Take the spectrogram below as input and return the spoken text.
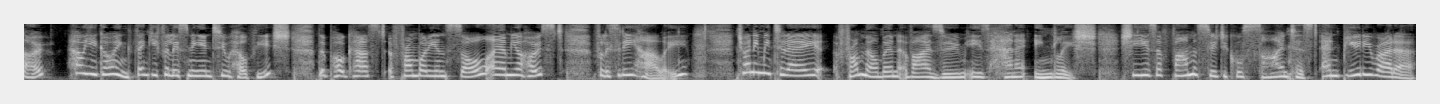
Hello. How are you going? Thank you for listening into Healthyish, the podcast from Body and Soul. I am your host, Felicity Harley. Joining me today from Melbourne via Zoom is Hannah English. She is a pharmaceutical scientist and beauty writer,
